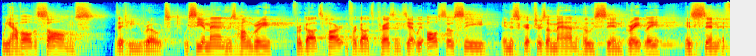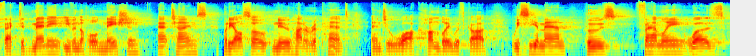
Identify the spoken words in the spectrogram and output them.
We have all the Psalms that he wrote. We see a man who's hungry for God's heart and for God's presence, yet we also see in the scriptures a man who sinned greatly. His sin affected many, even the whole nation at times, but he also knew how to repent and to walk humbly with God. We see a man whose family was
